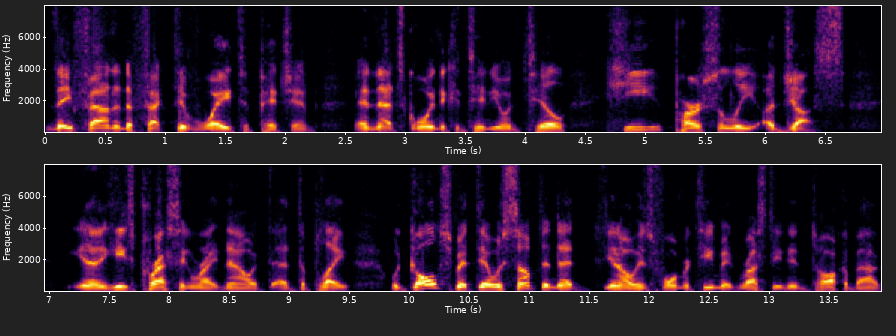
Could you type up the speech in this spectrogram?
They found an effective way to pitch him, and that's going to continue until he personally adjusts. You know, he's pressing right now at, at the plate. With Goldschmidt, there was something that you know his former teammate Rusty didn't talk about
